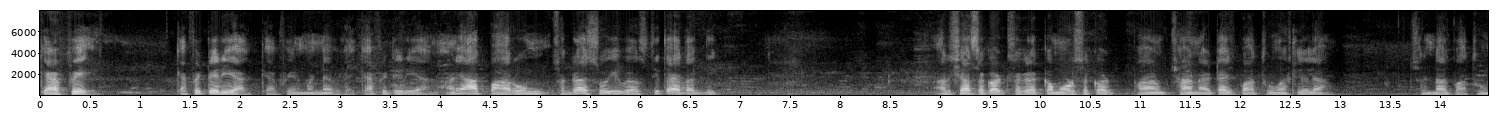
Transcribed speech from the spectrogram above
कॅफे कॅफेटेरिया कॅफे म्हणण्यापेक्षा कॅफेटेरिया. आणि आत पहा रूम सगळ्या सोयी व्यवस्थित आहेत अगदी. आरशा सकट सगळ्या कमोड सकट फार छान अटॅच बाथरूम असलेल्या संडास बाथरूम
